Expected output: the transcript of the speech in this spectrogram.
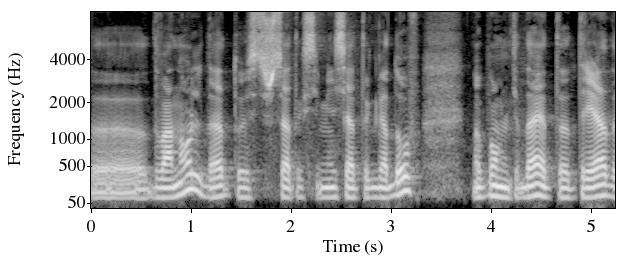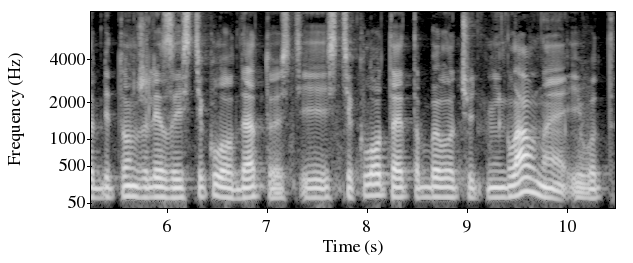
э, 2.0, да, то есть 60-х, 70-х годов, вы помните, да, это триада бетон, железо и стекло, да, то есть и стекло-то это было чуть не главное, и вот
